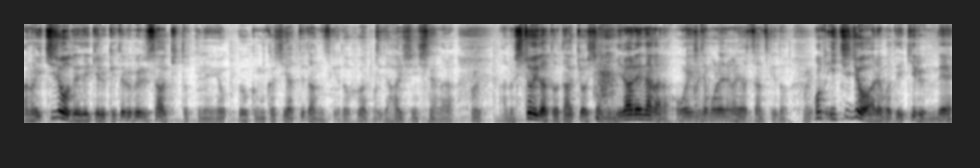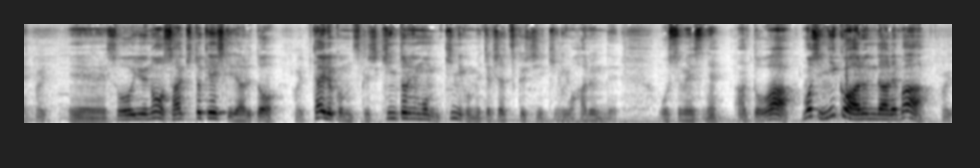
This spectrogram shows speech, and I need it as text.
あの1畳でできるケトルベルサーキットってねよよく昔やってたんですけどふわっちで配信しながら、あの一人だと妥協しちゃうんで見られながら応援してもらいながらやってたんですけど、ほんと1畳あればできるんで、はい。えーそういうのをサーキット形式でやると、はい。体力もつくし筋トレにも筋肉もめちゃくちゃつくし筋肉も張るんで、おすすめですね。あとはもし2個あるんであれば、はい。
